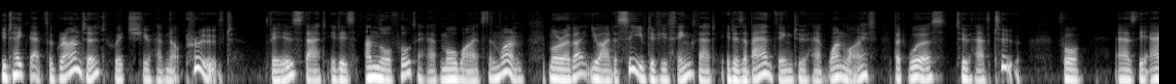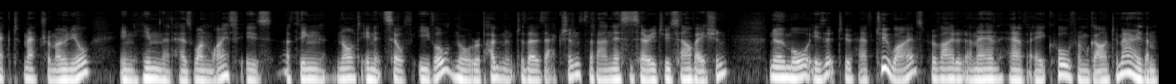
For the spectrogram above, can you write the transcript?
You take that for granted, which you have not proved, viz., that it is unlawful to have more wives than one. Moreover, you are deceived if you think that it is a bad thing to have one wife, but worse to have two. For as the act matrimonial in him that has one wife is a thing not in itself evil, nor repugnant to those actions that are necessary to salvation, no more is it to have two wives, provided a man have a call from God to marry them,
